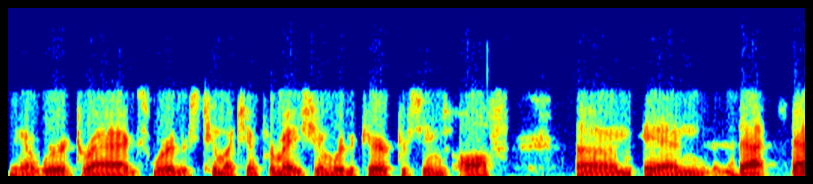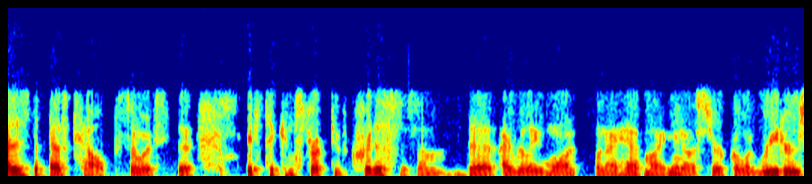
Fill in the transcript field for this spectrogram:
You know, where it drags, where there's too much information, where the character seems off. Um, and that that is the best help. So it's the it's the constructive criticism that I really want when I have my you know circle of readers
